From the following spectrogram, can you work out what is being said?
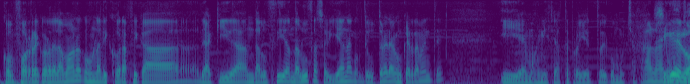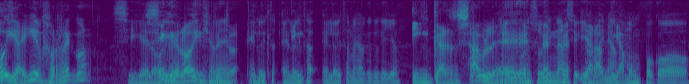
con For Record de la mano, que es una discográfica de aquí, de Andalucía, andaluza, sevillana, de Utrera concretamente. Y hemos iniciado este proyecto y con muchas ganas. ¿Sigue el hoy ahí en? Sigue el hoy. Sigue el hoy. Escúchame, Esto- el hoy está- mejor que tú que yo. Incansable, Estoy ¿eh? con su gimnasio. y ahora, digamos, un poco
